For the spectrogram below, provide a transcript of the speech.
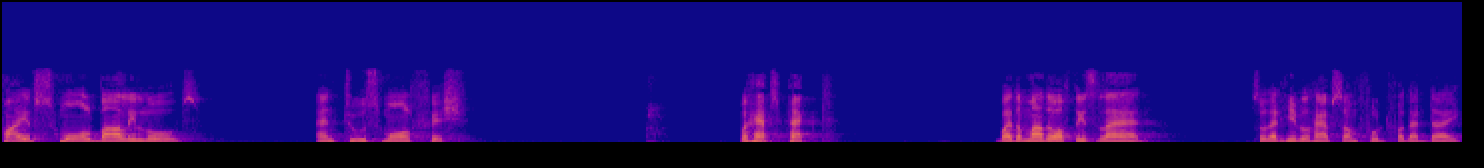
five small barley loaves and two small fish. Perhaps packed by the mother of this lad so that he will have some food for that day.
